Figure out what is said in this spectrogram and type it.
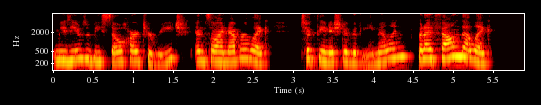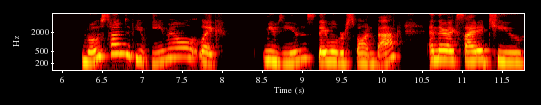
museums would be so hard to reach, and so I never like took the initiative of emailing, but I found that like most times if you email like museums, they will respond back and they're excited to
